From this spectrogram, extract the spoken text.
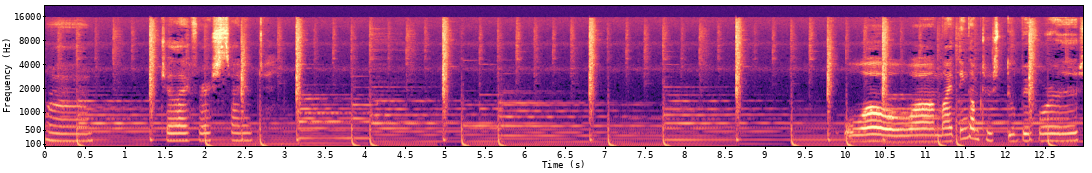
Um, July 1st, signed. I think I'm too stupid for this.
